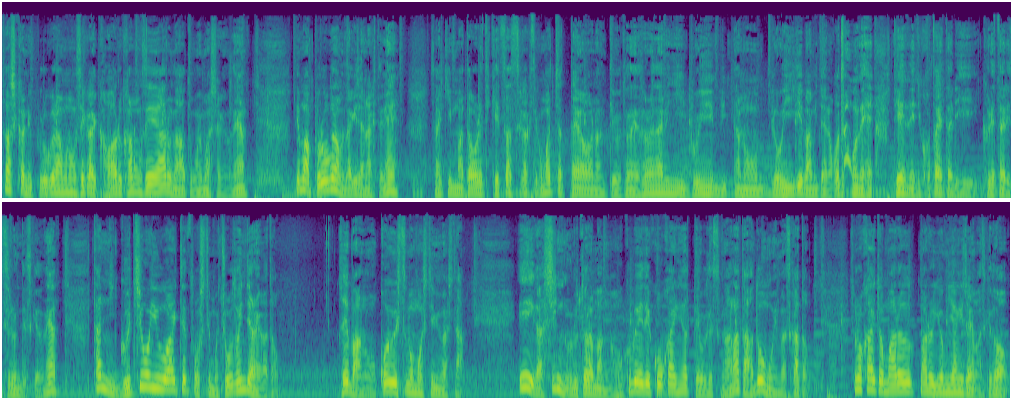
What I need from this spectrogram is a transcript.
確かにプログラムの世界変わる可能性あるなと思いましたけどね。で、まあ、プログラムだけじゃなくてね、最近また俺って血圧高くて困っちゃったよ、なんて言うとね、それなりに病院、あの、病院けばみたいなことをね、丁寧に答えたり、くれたりするんですけどね。単に愚痴を言う相手としてもちょうどいいんじゃないかと。そういえば、あの、こういう質問もしてみました。映画シン・ウルトラマンが北米で公開になったようですが、あなたはどう思いますかと。その回答丸々読み上げちゃいますけど、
